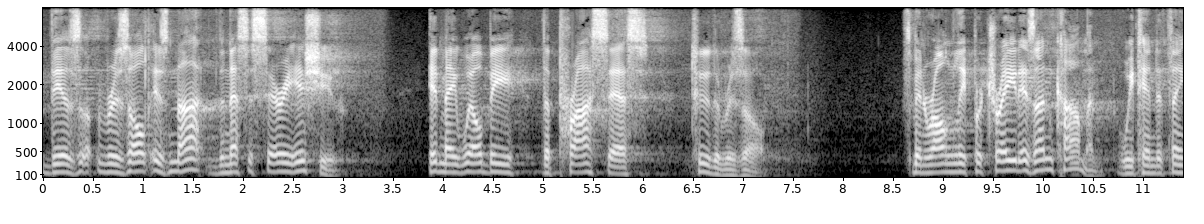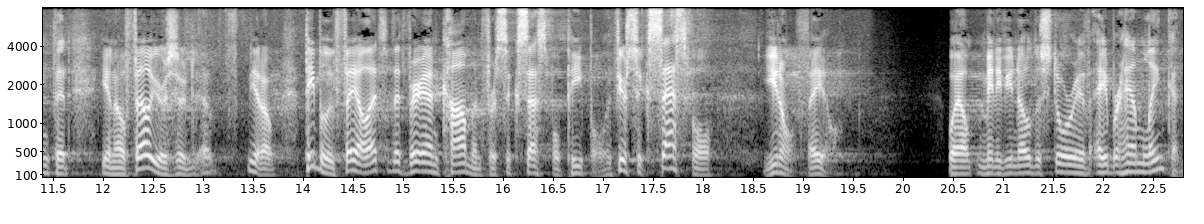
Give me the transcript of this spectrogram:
the result is not the necessary issue. It may well be the process to the result. It's been wrongly portrayed as uncommon. We tend to think that, you know, failures are, uh, you know, people who fail, that's, that's very uncommon for successful people. If you're successful, you don't fail. Well, many of you know the story of Abraham Lincoln.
